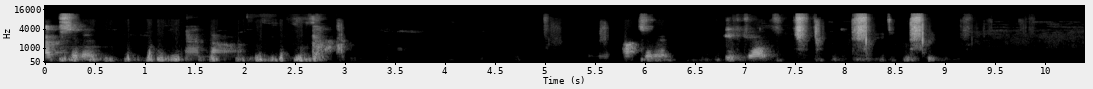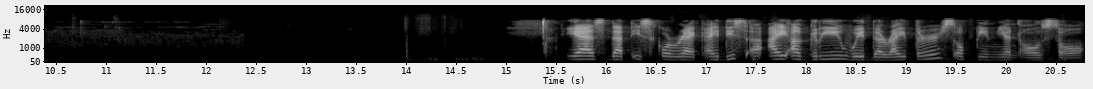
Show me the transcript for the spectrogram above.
accident and uh, if drugs. Yes, that is correct. I dis I agree with the writer's opinion also.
